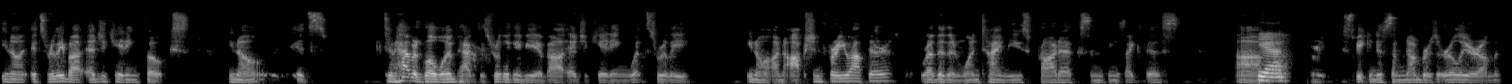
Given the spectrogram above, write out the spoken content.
you know it's really about educating folks. You know it's to have a global impact, it's really going to be about educating what's really, you know, an option for you out there rather than one-time use products and things like this. Um, yeah. Speaking to some numbers earlier on the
